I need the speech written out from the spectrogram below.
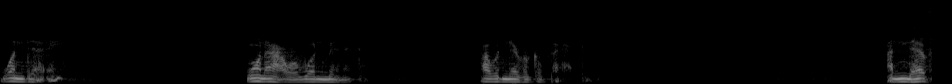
One day, one hour, one minute, I would never go back. I never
